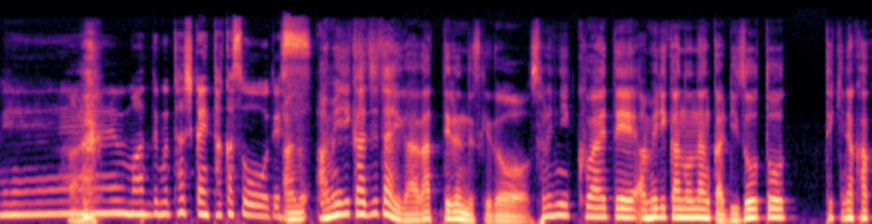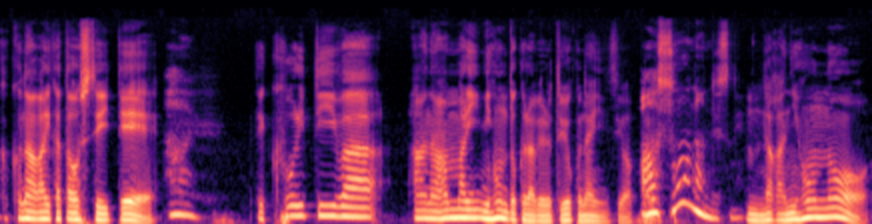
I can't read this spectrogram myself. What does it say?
ええはまあでも確かに高そうです。あの、アメリカ自体が上がってるんですけど、それに加えてアメリカのなんかリゾート的な価格の上がり方をしていて、はい。で、クオリティは、あの、あんまり日本と比べると良くないんですよ。あ、そうなんですね。うん、だから日本の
